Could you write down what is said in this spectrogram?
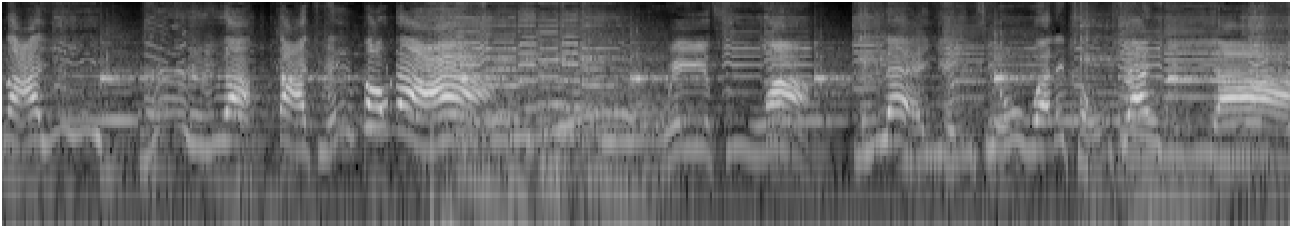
那一日啊，大军报战，为祖啊来饮酒，我的周贤弟呀，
